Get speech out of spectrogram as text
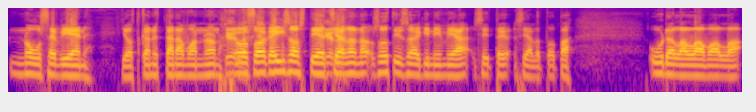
nousevien, jotka nyt tänä vuonna on Kyllä. noussut aika isosti, että Kyllä. siellä on suht isojakin nimiä sitten siellä tota, uudella lavalla,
